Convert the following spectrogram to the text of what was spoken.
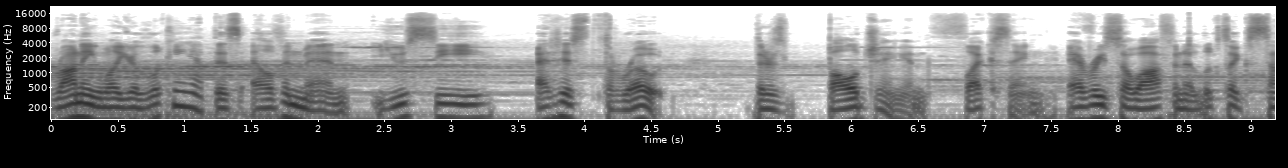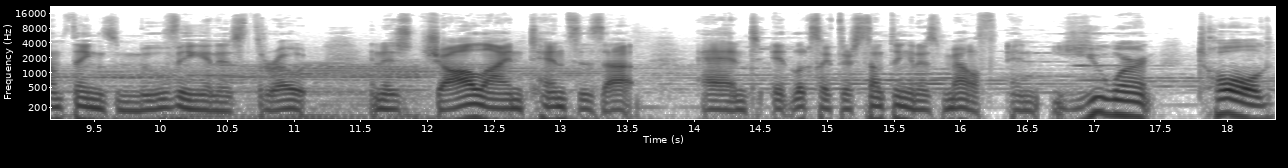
Ronnie, while you're looking at this elven man, you see at his throat there's bulging and flexing. Every so often, it looks like something's moving in his throat, and his jawline tenses up, and it looks like there's something in his mouth. And you weren't told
